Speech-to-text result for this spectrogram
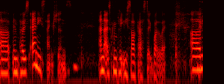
uh, imposed any sanctions. And that is completely sarcastic, by the way. Um,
